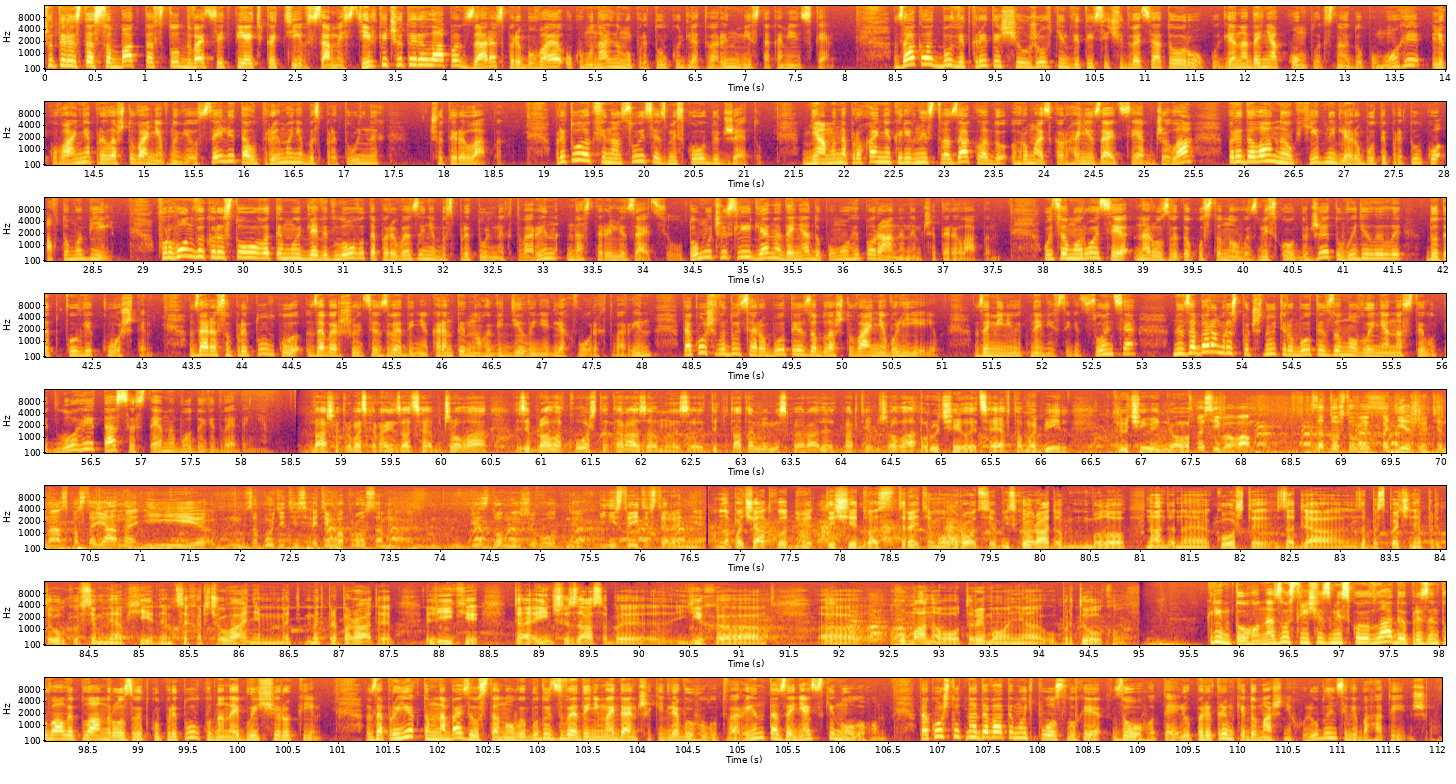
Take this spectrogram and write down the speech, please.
400 собак та 125 котів. Саме стільки чотирилапих зараз перебуває у комунальному притулку для тварин міста Кам'янське. Заклад був відкритий ще у жовтні 2020 року для надання комплексної допомоги, лікування, прилаштування в нові оселі та утримання безпритульних чотирилапих. Притулок фінансується з міського бюджету. Днями на прохання керівництва закладу громадська організація Бджола передала необхідний для роботи притулку автомобіль. Фургон використовуватимуть для відлову та перевезення безпритульних тварин на стерилізацію, у тому числі для надання допомоги пораненим чотирилапим. У цьому році на розвиток установи з міського бюджету виділили додаткові кошти. Зараз у притулку завершується зведення карантинного відділення для хворих тварин. Також ведуться роботи з облаштування вольєрів, замінюють навіси від сонця. Незабаром розпочнуть роботи з оновлення настилу підлоги та системи водовідведення. Наша громадська організація Бджола зібрала кошти та разом з депутатами міської ради від партії Бджола вручили цей автомобіль, ключі від нього. Спасибо вам за то, что вы поддерживаете нас постоянно и ну, заботитесь этим вопросом бездомних животних і не стоїте в стороні. На початку 2023 році міською радою було надано кошти для забезпечення притулку всім необхідним. Це харчування, мед- медпрепарати, ліки та інші засоби їх е, е, гуманного утримування у притулку. Крім того, на зустрічі з міською владою презентували план розвитку притулку на найближчі роки. За проєктом на базі установи будуть зведені майданчики для вигулу тварин та занять з кінологом. Також тут надаватимуть послуги зооготелю, перетримки домашніх улюбленців і багато іншого.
